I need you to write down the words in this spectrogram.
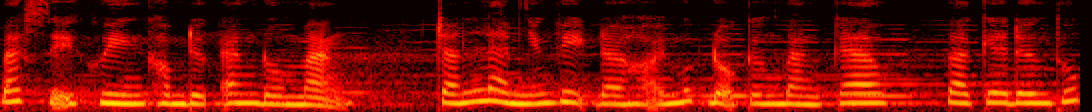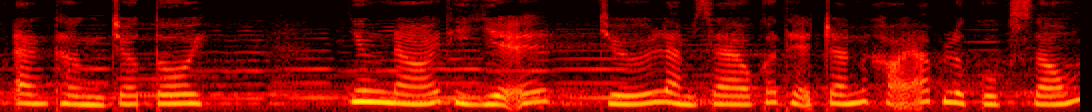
Bác sĩ khuyên không được ăn đồ mặn, tránh làm những việc đòi hỏi mức độ cân bằng cao và kê đơn thuốc an thần cho tôi. Nhưng nói thì dễ, chứ làm sao có thể tránh khỏi áp lực cuộc sống.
